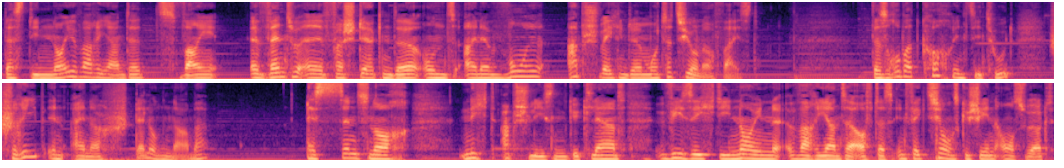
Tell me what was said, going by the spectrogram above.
dass die neue Variante zwei eventuell verstärkende und eine wohl abschwächende Mutation aufweist. Das Robert Koch Institut schrieb in einer Stellungnahme, es sind noch nicht abschließend geklärt, wie sich die neue Variante auf das Infektionsgeschehen auswirkt,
